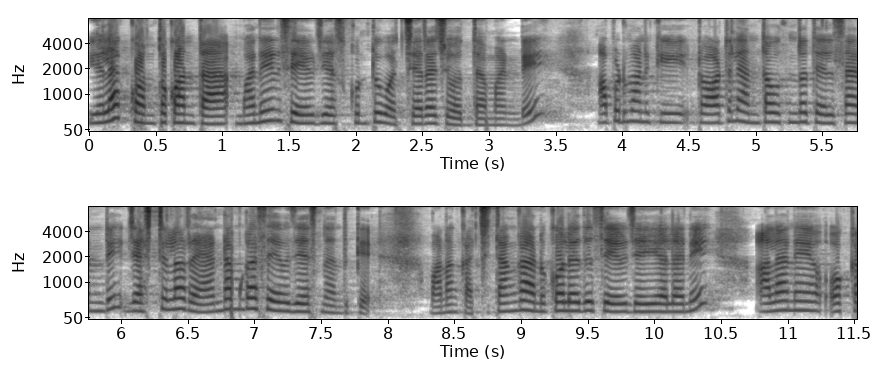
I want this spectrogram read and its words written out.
ఇలా కొంత కొంత మనీని సేవ్ చేసుకుంటూ వచ్చారా చూద్దామండి. అప్పుడు మనకి టోటల్ ఎంత అవుతుందో తెలుసా అండి? జస్ట్ ఇలా ర్యాండమ్గా సేవ్ చేసినందుకే. మనం ఖచ్చితంగా అనుకోలేదు సేవ్ చేయాలని. అలానే ఒక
